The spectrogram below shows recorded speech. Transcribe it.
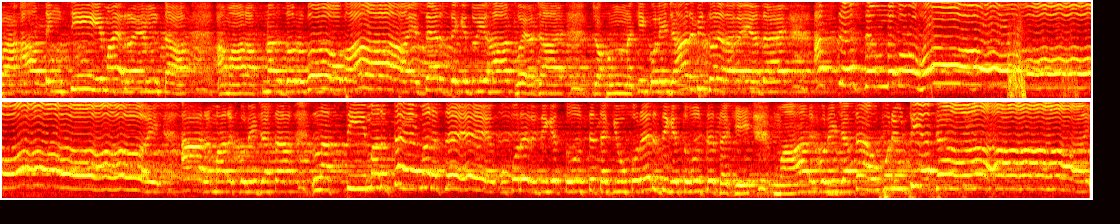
বা আট ইঞ্চি মায়ের রেহেমটা। আমার আপনার দৈর্ঘ্য ভাই দেড় থেকে দুই হাত হয়ে যায়, যখন নাকি কলিজার ভিতরে লাগাইয়া দেয়, আস্তে আস্তে আমরা বড় হয় কলিজাটা লাত্তি মারতে মারতে উপরের দিকে তুলতে থাকি, উপরের দিকে তুলতে থাকি, মার কলিজাটা উপরে উঠিয়া যায়।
